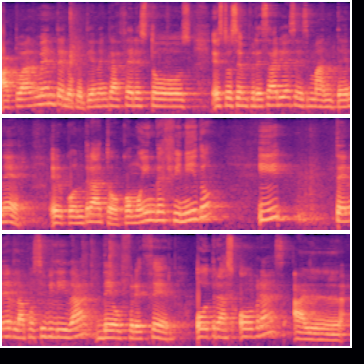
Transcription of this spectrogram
Actualmente lo que tienen que hacer estos, estos empresarios es mantener el contrato como indefinido y tener la posibilidad de ofrecer otras obras al,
